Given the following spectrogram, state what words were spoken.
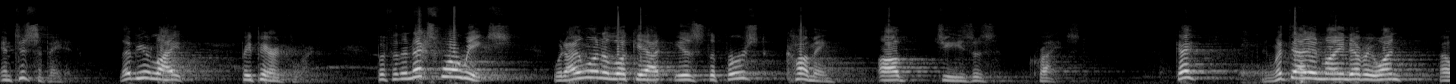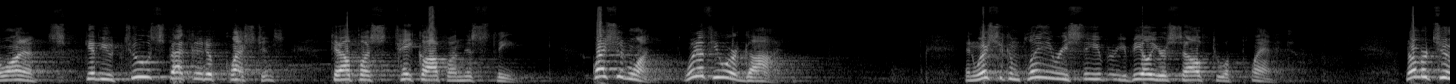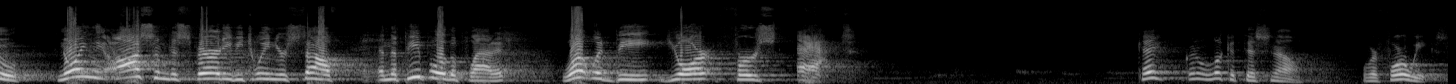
Anticipate it. Live your life prepared for it. But for the next four weeks, what I want to look at is the first coming of Jesus Christ. Okay? And with that in mind, everyone, I want to give you two speculative questions to help us take off on this theme. Question one What if you were God and wish to completely receive, reveal yourself to a planet? Number two, knowing the awesome disparity between yourself and the people of the planet, what would be your first act? Okay, we're going to look at this now over four weeks.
